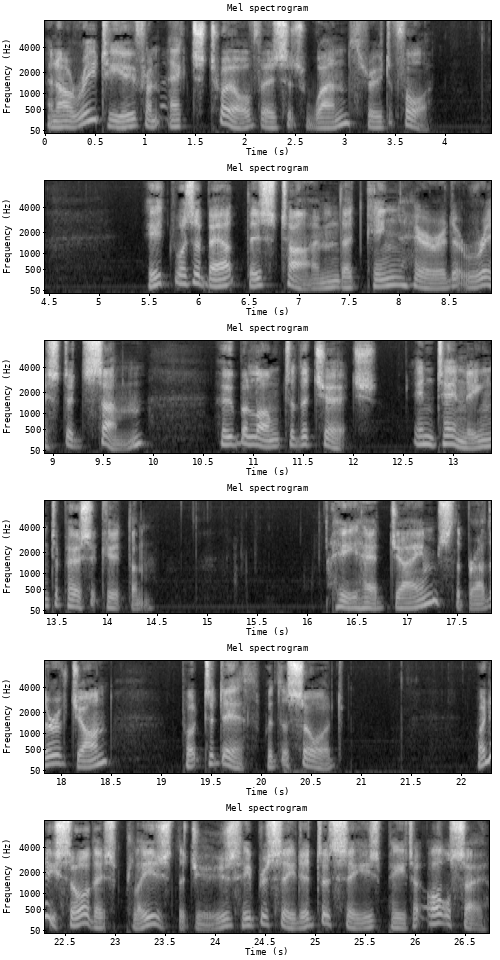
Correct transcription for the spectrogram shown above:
And I'll read to you from Acts 12, verses 1 through to 4. It was about this time that King Herod arrested some who belonged to the church, intending to persecute them. He had James, the brother of John, put to death with the sword. When he saw this pleased the Jews, he proceeded to seize Peter also.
